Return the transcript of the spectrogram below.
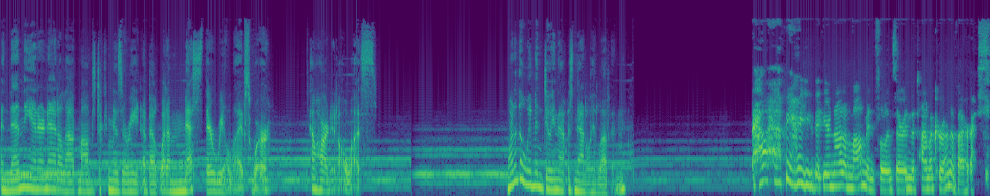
And then the internet allowed moms to commiserate about what a mess their real lives were, how hard it all was. One of the women doing that was Natalie Lovin. How happy are you that you're not a mom influencer in the time of coronavirus?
